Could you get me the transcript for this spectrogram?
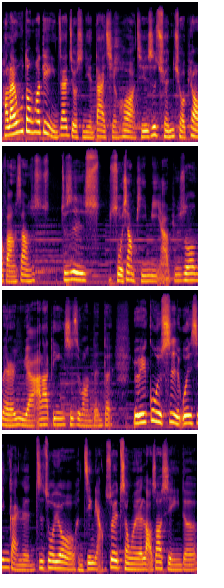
好莱坞动画电影在九十年代前后啊，其实是全球票房上就是所向披靡啊，比如说美人鱼啊、阿拉丁、狮子王等等。由于故事温馨感人，制作又很精良，所以成为了老少咸宜的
